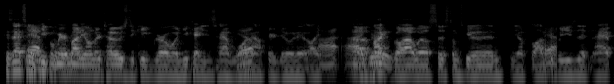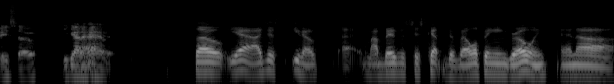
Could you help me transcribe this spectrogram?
because that's going to keep them everybody on their toes to keep growing. You can't just have one Yep. out there doing it. Like I, I uh. Michael Glidewell system's good. You know, a lot of Yeah. people use it and happy, so you got to Yeah. have it. So yeah, I just you know uh, my business just kept developing and growing, and uh,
